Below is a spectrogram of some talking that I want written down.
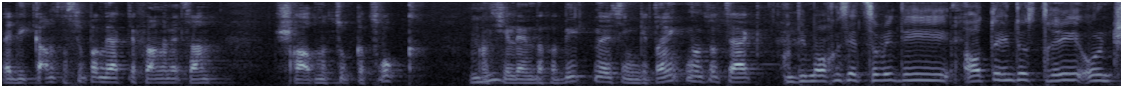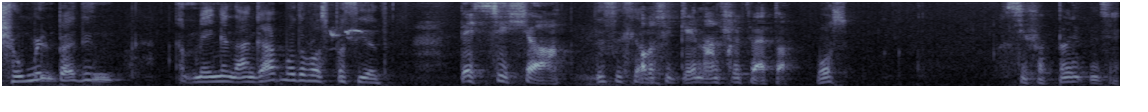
Weil die ganzen Supermärkte fangen jetzt an, schrauben wir Zucker zurück. Manche Länder verbieten es in Getränken und so Zeug. und die machen es jetzt so wie die Autoindustrie und schummeln bei den Mengenangaben oder was passiert? Das sicher. Das sicher. Aber sie gehen einen Schritt weiter. Was? Sie verbünden sich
